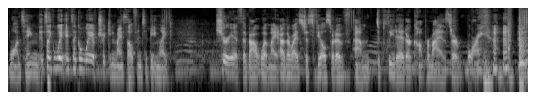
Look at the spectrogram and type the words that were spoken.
wanting. It's like it's like a way of tricking myself into being like curious about what might otherwise just feel sort of um, depleted or compromised or boring.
